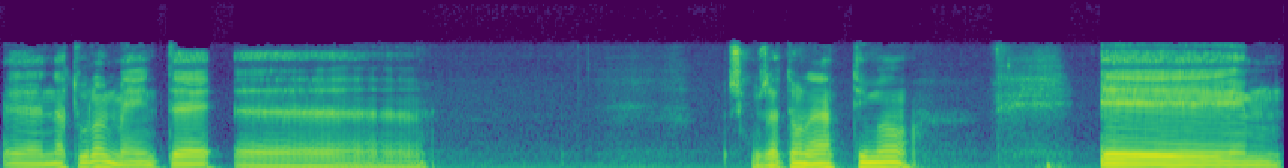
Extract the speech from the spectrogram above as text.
eh, naturalmente eh, scusate un attimo, e ehm,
